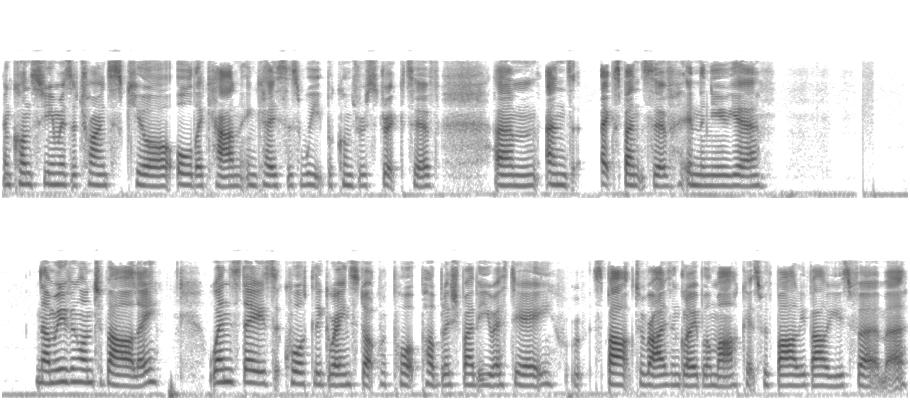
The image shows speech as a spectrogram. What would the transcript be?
and consumers are trying to secure all they can in case this wheat becomes restrictive um, and expensive in the new year. Now, moving on to barley. Wednesday's quarterly grain stock report published by the USDA sparked a rise in global markets with barley values firmer,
